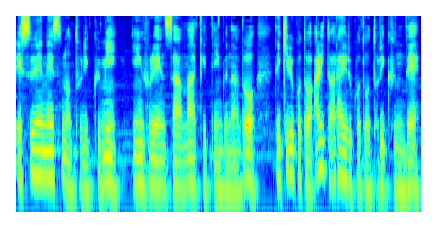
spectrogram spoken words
SNS の取り組みインフルエンサーマーケティングなどできることありとあらゆることを取り組んで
